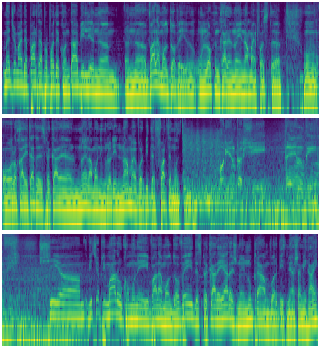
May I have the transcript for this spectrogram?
mergem mai departe, apropo de contabili, în, uh, în uh, Valea Moldovei, un loc în care noi n-am mai fost, uh, un, o localitate despre care noi la Morning Glory n-am mai vorbit de foarte mult timp. Orientări și tendinți. Și uh, viceprimarul Comunei Valea Moldovei, despre care iarăși noi nu prea am vorbit, nu-i așa, Mihai?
